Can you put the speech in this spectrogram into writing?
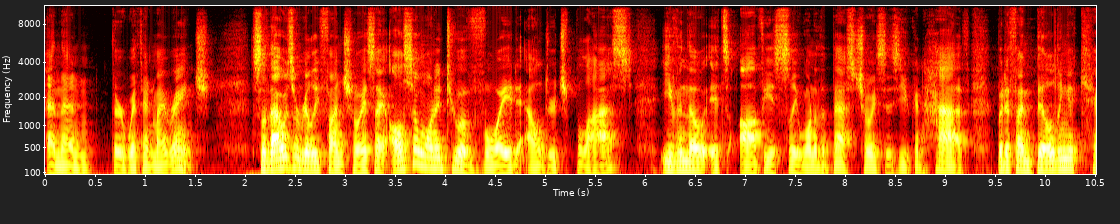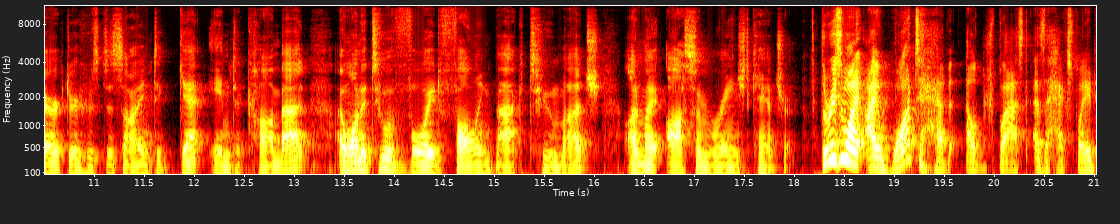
and then they're within my range. So that was a really fun choice. I also wanted to avoid Eldritch Blast, even though it's obviously one of the best choices you can have. But if I'm building a character who's designed to get into combat, I wanted to avoid falling back too much on my awesome ranged cantrip. The reason why I want to have Eldritch Blast as a Hexblade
